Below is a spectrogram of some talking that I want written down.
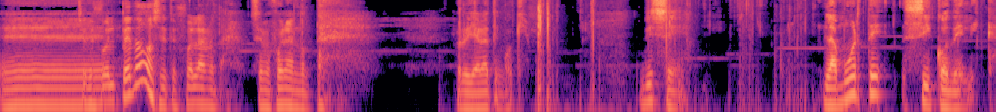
Eh, ¿Se te fue el pedo o se te fue la nota? se me fue la nota. Pero ya la tengo aquí. Dice: La muerte psicodélica.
